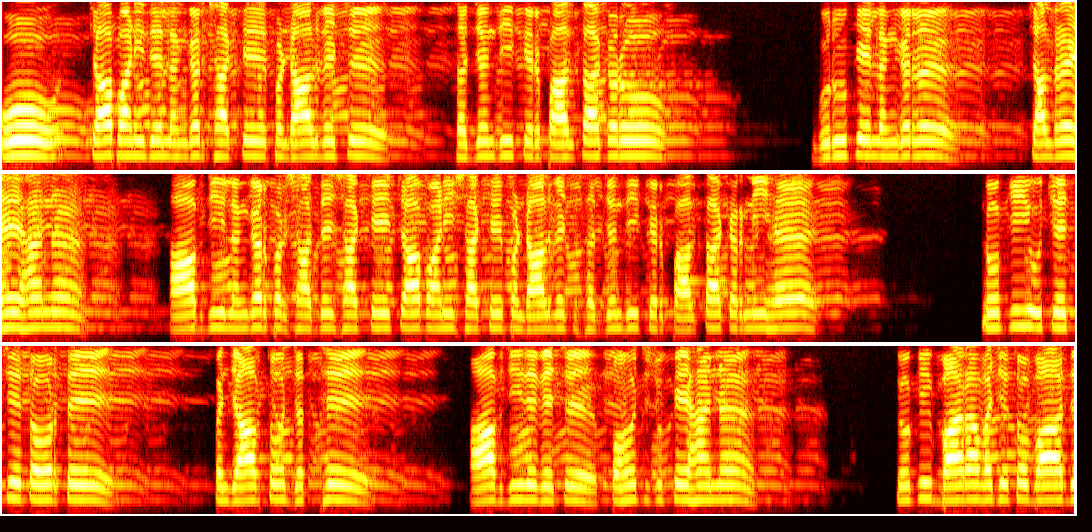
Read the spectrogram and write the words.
ਉਹ ਚਾਹ ਪਾਣੀ ਦੇ ਲੰਗਰ ਛਕ ਕੇ ਪੰਡਾਲ ਵਿੱਚ ਸੱਜਣ ਦੀ ਕਿਰਪਾਲਤਾ ਕਰੋ। ਗੁਰੂ ਕੇ ਲੰਗਰ ਚੱਲ ਰਹੇ ਹਨ। ਆਪ ਜੀ ਲੰਗਰ ਪ੍ਰਸ਼ਾਦੇ ਛਕ ਕੇ ਚਾਹ ਪਾਣੀ ਛਕ ਕੇ ਪੰਡਾਲ ਵਿੱਚ ਸੱਜਣ ਦੀ ਕਿਰਪਾਲਤਾ ਕਰਨੀ ਹੈ। ਕਿਉਂਕਿ ਉਚੇਚੇ ਤੌਰ ਤੇ ਪੰਜਾਬ ਤੋਂ ਜੱਥੇ ਆਪ ਜੀ ਦੇ ਵਿੱਚ ਪਹੁੰਚ ਚੁੱਕੇ ਹਨ। ਕਿਉਂਕਿ 12 ਵਜੇ ਤੋਂ ਬਾਅਦ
